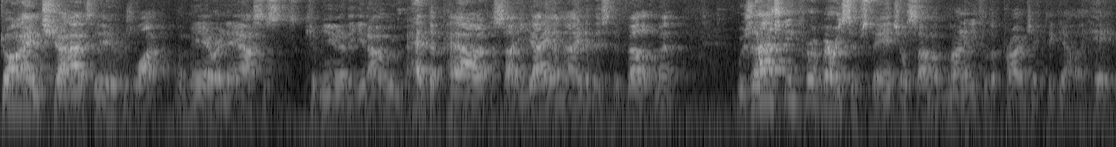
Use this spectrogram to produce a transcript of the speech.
guy in charge there, who was like the mayor in our community, you know, who had the power to say yay or nay to this development, was asking for a very substantial sum of money for the project to go ahead.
